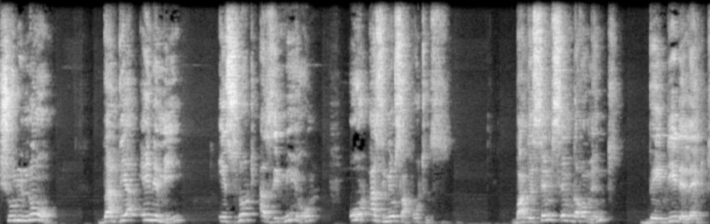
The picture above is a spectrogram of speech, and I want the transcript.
should know that their enemy is not Azimio or Azimio supporters, but the same same government they did elect.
